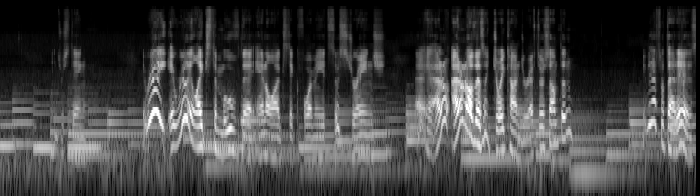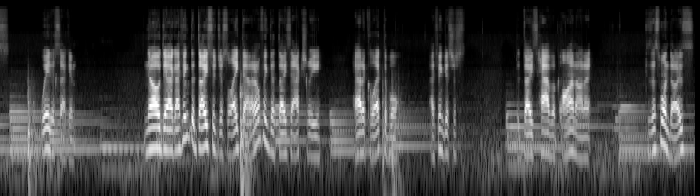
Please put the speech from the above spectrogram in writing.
Hmm. Interesting. It really, it really likes to move the analog stick for me. It's so strange. I, I don't, I don't know if that's like Joy-Con drift or something. Maybe that's what that is. Wait a second. No, Dag, I think the dice are just like that. I don't think that dice actually had a collectible. I think it's just the dice have a pawn on it. Because this one does.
